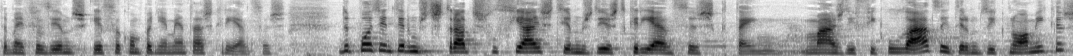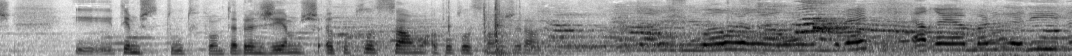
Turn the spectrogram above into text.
também fazemos esse acompanhamento às crianças. Depois em termos de estratos sociais temos desde crianças que têm mais dificuldades em termos económicas e temos de tudo, pronto, abrangemos a população, a população em geral. Está o João, ele é o André, ela é a Margarida.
